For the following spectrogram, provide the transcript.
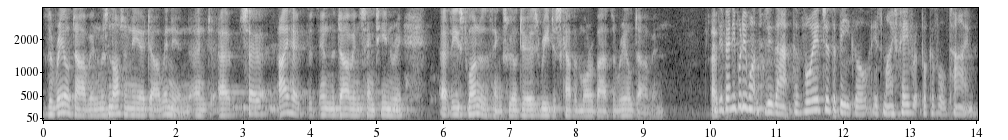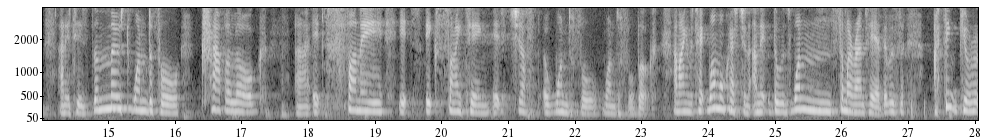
the real Darwin was not a neo-Darwinian, and uh, so I hope that in the Darwin centenary, at least one of the things we'll do is rediscover more about the real Darwin. And if anybody wants to do that, The Voyage of the Beagle is my favourite book of all time. And it is the most wonderful travelogue. Uh, it's funny, it's exciting, it's just a wonderful, wonderful book. And I'm going to take one more question. And it, there was one somewhere around here. There was, I think you're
